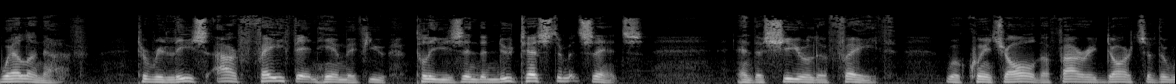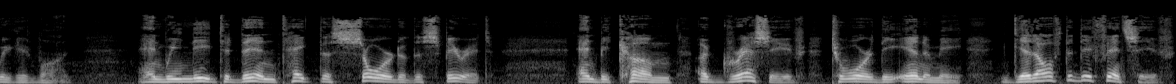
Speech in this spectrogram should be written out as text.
well enough, to release our faith in Him, if you please, in the New Testament sense. And the shield of faith will quench all the fiery darts of the wicked one. And we need to then take the sword of the Spirit and become aggressive toward the enemy. Get off the defensive.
